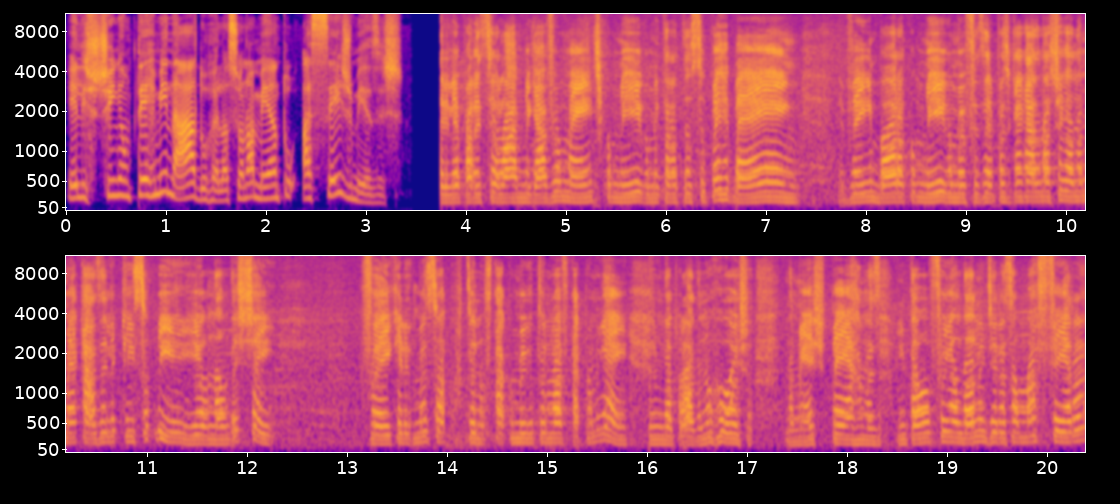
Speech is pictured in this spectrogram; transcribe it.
Eles tinham terminado o relacionamento há seis meses. Ele apareceu lá amigavelmente comigo, me tratou super bem, veio embora comigo, me fez depois que a casa, mas chegando na minha casa ele quis subir e eu não deixei. Foi aí que ele começou a tu não ficar comigo, tu não vai ficar com ninguém. Ele me deu porrada no rosto, nas minhas pernas. Então eu fui andando em direção a uma feira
